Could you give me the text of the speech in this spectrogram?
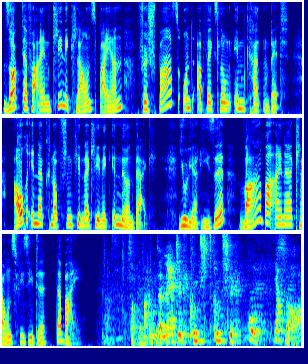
sorgt der Verein Klinik Clowns Bayern für Spaß und Abwechslung im Krankenbett. Auch in der Knopfschen Kinderklinik in Nürnberg. Julia Riese war bei einer Clownsvisite dabei. So, wir machen unser Magic Kunst, Kunststück. Oh, ja. So.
